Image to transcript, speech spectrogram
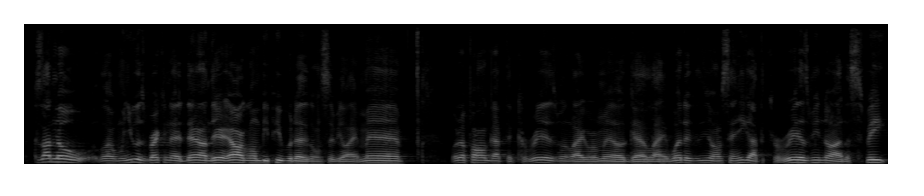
because I know like when you was breaking that down, there are gonna be people that's gonna be like, man. What if I don't got the charisma like Ramel got? Like, what if you know what I'm saying? He got the charisma, he know how to speak.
